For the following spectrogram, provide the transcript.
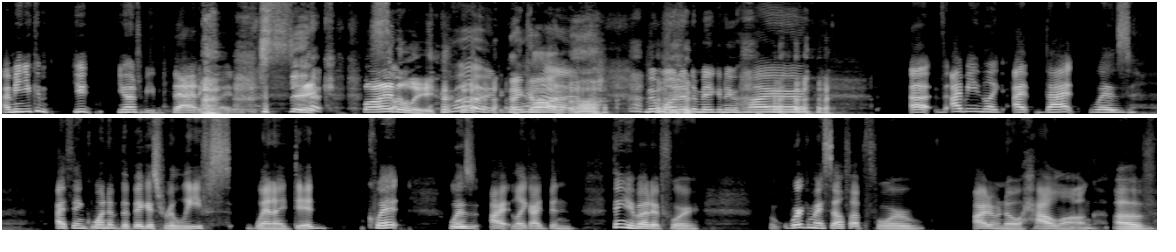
I mean you can you you have to be that excited. Sick! Finally! Good. Thank God. I've been wanting to make a new hire. Uh, I mean, like I that was, I think one of the biggest reliefs when I did quit was I like I'd been thinking about it for working myself up for I don't know how long of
